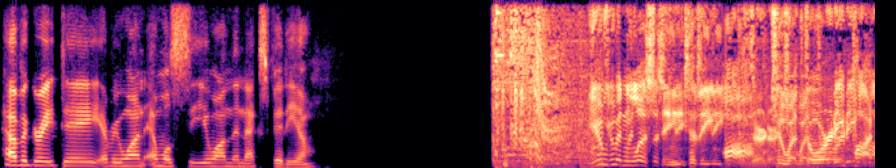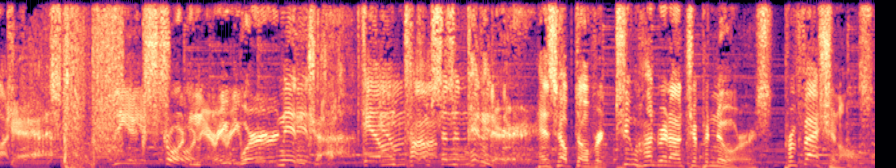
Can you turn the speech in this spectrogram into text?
Have a great day, everyone, and we'll see you on the next video. You've been listening to the Author to Authority podcast. The extraordinary word ninja, Kim Thompson Pinder, has helped over 200 entrepreneurs, professionals,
